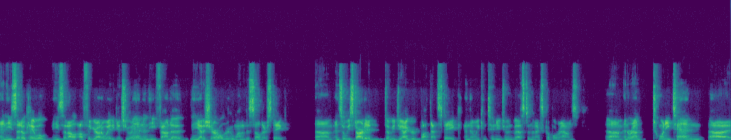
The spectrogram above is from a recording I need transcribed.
and he said, okay, well, he said, I'll, I'll figure out a way to get you in. And he found a, he had a shareholder who wanted to sell their stake. Um, and so we started WGI Group, bought that stake, and then we continued to invest in the next couple rounds. Um, and around 2010, uh,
